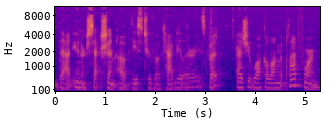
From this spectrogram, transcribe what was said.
that intersection of these two vocabularies. But as you walk along the platform,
